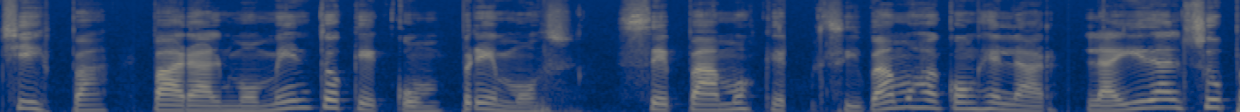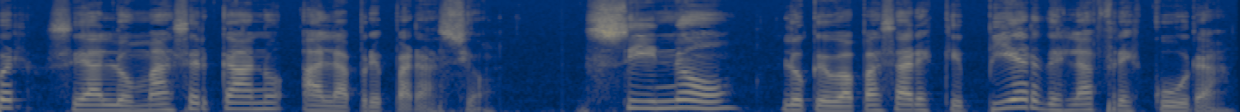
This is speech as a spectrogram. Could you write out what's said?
chispa para el momento que compremos, sepamos que si vamos a congelar, la ida al súper sea lo más cercano a la preparación. Si no, lo que va a pasar es que pierdes la frescura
